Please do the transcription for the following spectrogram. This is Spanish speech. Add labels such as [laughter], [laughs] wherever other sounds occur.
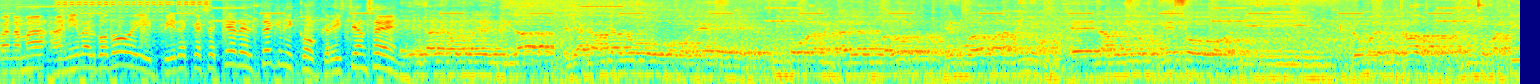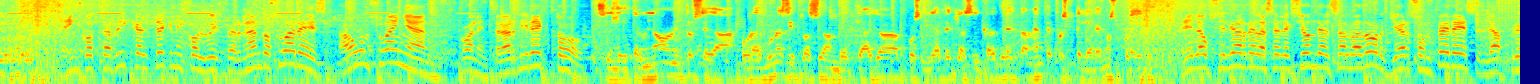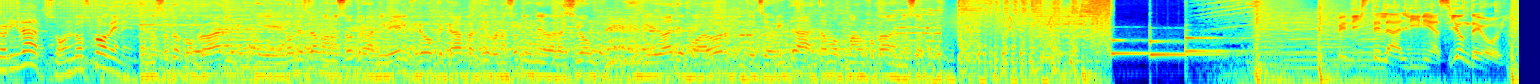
Panamá, Aníbal Godoy, pide que se quede el técnico Christiansen. Cambiado Costa Rica, el técnico Luis Fernando Suárez aún sueñan con entrar directo. Si en determinado momento se da por alguna situación de que haya posibilidad de clasificar directamente, pues pelearemos por ello. El auxiliar de la selección de El Salvador, Gerson Pérez, la prioridad son los jóvenes. Nosotros comprobar eh, dónde estamos nosotros a nivel, creo que cada partido para nosotros es una evaluación individual del jugador, entonces ahorita estamos más enfocados en nosotros. Pediste la alineación de hoy.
